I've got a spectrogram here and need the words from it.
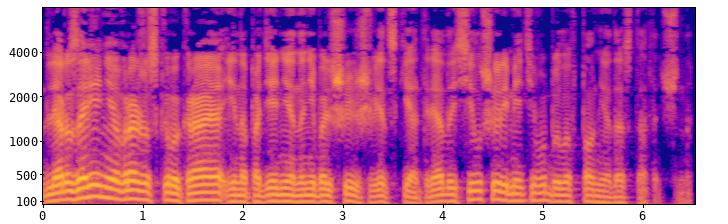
Для разорения вражеского края и нападения на небольшие шведские отряды сил Шереметьева было вполне достаточно.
